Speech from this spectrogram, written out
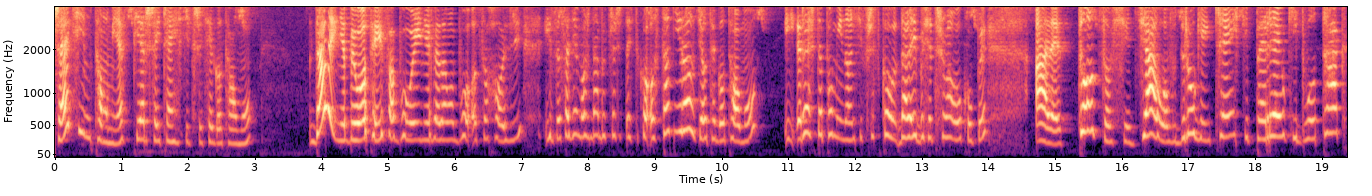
trzecim tomie, w pierwszej części trzeciego tomu, dalej nie było tej fabuły i nie wiadomo było o co chodzi. I w zasadzie można by przeczytać tylko ostatni rozdział tego tomu i resztę pominąć i wszystko dalej by się trzymało kupy. Ale to, co się działo w drugiej części perełki, było tak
